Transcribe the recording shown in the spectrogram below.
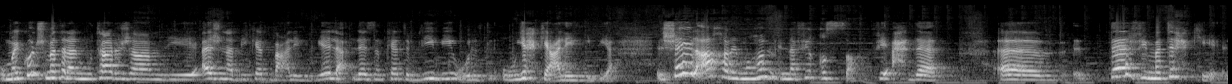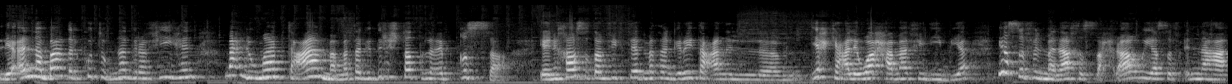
وما يكونش مثلا مترجم لأجنبي كاتب على ليبيا لا لازم كاتب ليبي ويحكي على ليبيا. الشيء الآخر المهم إن في قصة في أحداث. تعرفي ما تحكي لأن بعض الكتب نقرأ فيهن معلومات عامة ما تقدرش تطلع بقصة. يعني خاصة في كتاب مثلا قريته عن يحكي على واحة ما في ليبيا يصف المناخ الصحراوي يصف إنها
